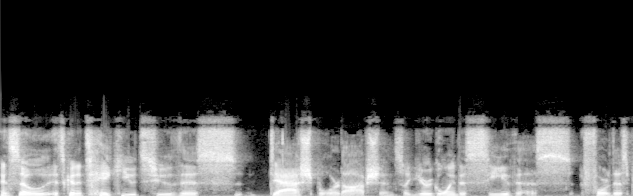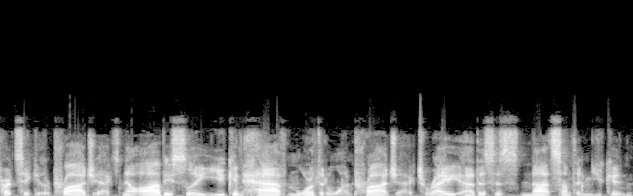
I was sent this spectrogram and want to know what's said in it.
And so it's going to take you to this dashboard option. So you're going to see this for this particular project. Now, obviously, you can have more than one project, right? Uh, this is not something you can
